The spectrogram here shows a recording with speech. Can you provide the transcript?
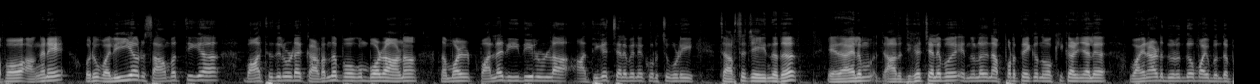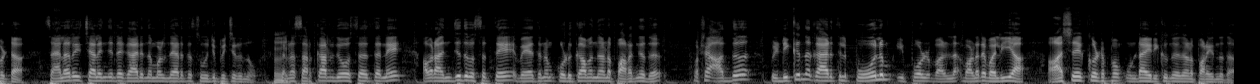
അപ്പോൾ അങ്ങനെ ഒരു വലിയ ഒരു സാമ്പത്തിക ബാധ്യതയിലൂടെ കടന്നു പോകുമ്പോഴാണ് നമ്മൾ പല രീതിയിലുള്ള അധിക ചെലവിനെ കുറിച്ച് കൂടി ചർച്ച ചെയ്യുന്നത്. ഏതായാലും അധിക ചെലവ് എന്നുള്ളതിനപ്പുറത്തേക്ക് നോക്കിക്കഴിഞ്ഞാൽ വയനാട് ദുരന്തവുമായി ബന്ധപ്പെട്ട് സാലറി ചലഞ്ചിന്റെ കാര്യം നമ്മൾ നേരത്തെ സൂചിപ്പിച്ചിരുന്നു. കാരണം സർക്കാർ ഉദ്യോഗസ്ഥരെ തന്നെ അവർ അഞ്ച് ദിവസത്തെ വേതനം കൊടുക്കാമെന്നാണ് പറഞ്ഞത്. പക്ഷേ അത് പിടിക്കുന്ന കാര്യത്തിൽ പോലും ഇപ്പോൾ വളരെ വലിയ ആശയക്കുഴപ്പം ഉണ്ടായിരിക്കുന്നു എന്നാണ് പറയുന്നത്.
